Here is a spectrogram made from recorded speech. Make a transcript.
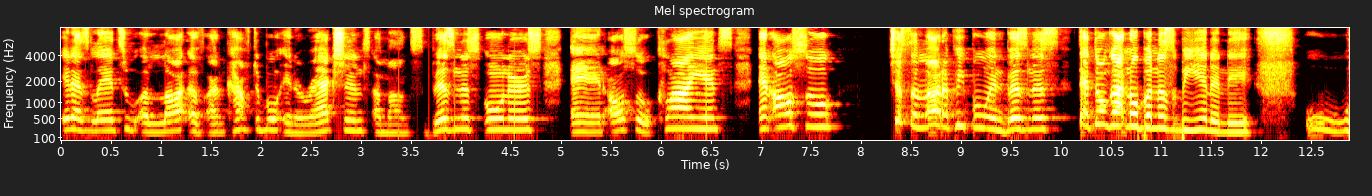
it has led to a lot of uncomfortable interactions amongst business owners and also clients, and also just a lot of people in business that don't got no business being in there. Ooh,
